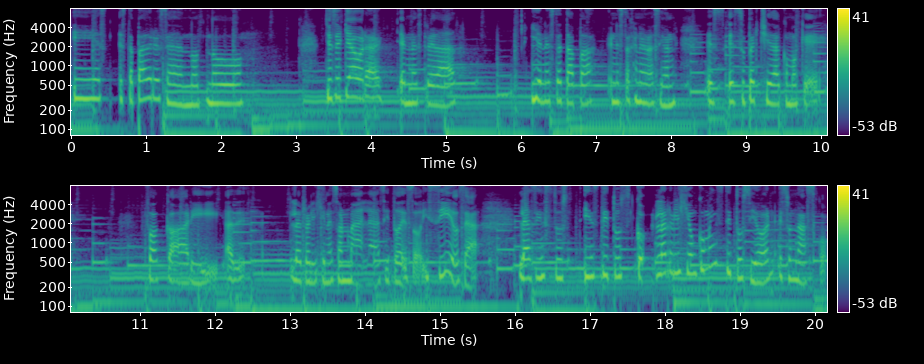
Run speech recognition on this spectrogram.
Y está padre, o sea, no, no, yo sé que ahora en nuestra edad y en esta etapa, en esta generación, es súper chida como que fuck God y las religiones son malas y todo eso. Y sí, o sea, las la religión como institución es un asco.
